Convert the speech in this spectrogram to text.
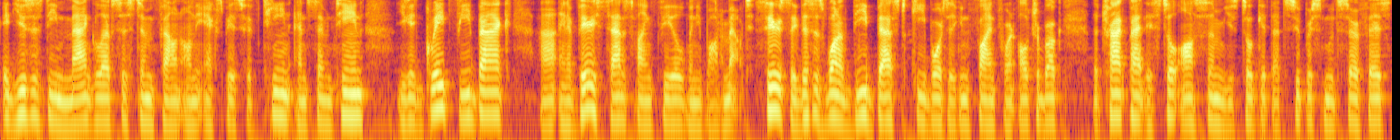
It uses the maglev system found on the XPS 15 and 17. You get great feedback uh, and a very satisfying feel when you bottom out. Seriously, this is one of the best keyboards that you can find for an Ultrabook. The trackpad is still awesome. You still get that super smooth surface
